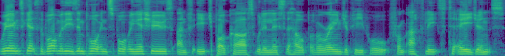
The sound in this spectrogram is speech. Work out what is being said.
We aim to get to the bottom of these important sporting issues, and for each podcast, we'll enlist the help of a range of people from athletes to agents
